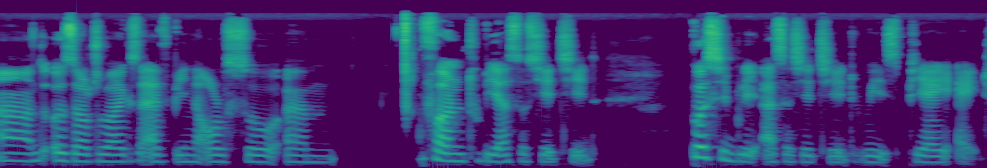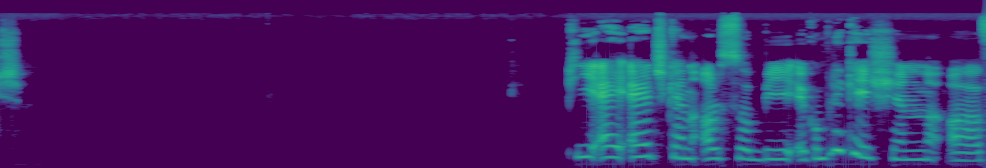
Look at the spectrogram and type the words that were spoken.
and other drugs have been also um, found to be associated, possibly associated with PAH. PAH can also be a complication of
